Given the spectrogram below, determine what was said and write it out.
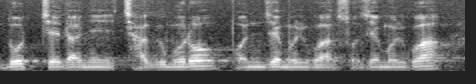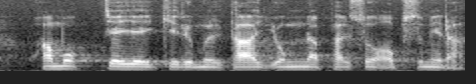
놋 제단이 자금으로 번제물과 소제물과 화목제의 기름을 다 용납할 수 없음이라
